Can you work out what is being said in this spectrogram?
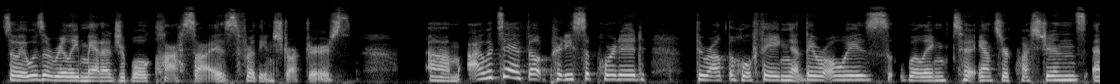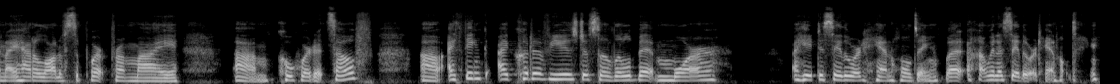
So it was a really manageable class size for the instructors. Um, I would say I felt pretty supported throughout the whole thing. They were always willing to answer questions, and I had a lot of support from my um, cohort itself. Uh, I think I could have used just a little bit more. I hate to say the word handholding, but I'm going to say the word handholding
